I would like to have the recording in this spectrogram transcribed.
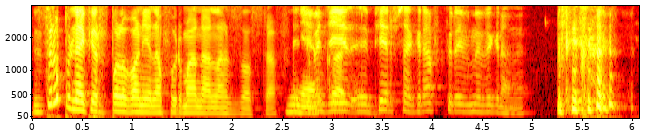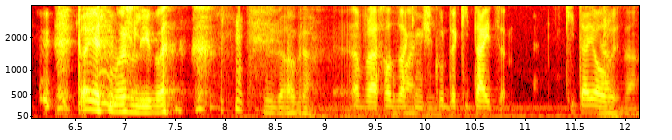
Zrób najpierw polowanie na Furmana, nas zostaw. To Nie, będzie y, pierwsza gra, w której my wygramy. to jest możliwe. Dobra. Dobra, chodzę za jakimś kurde kitajcem. Kitajowy. Jazda.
